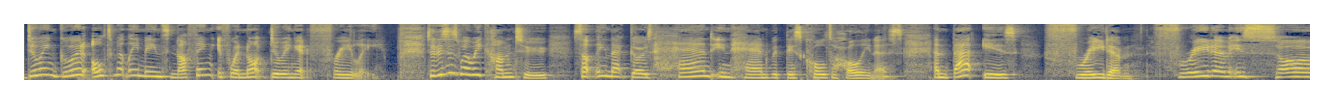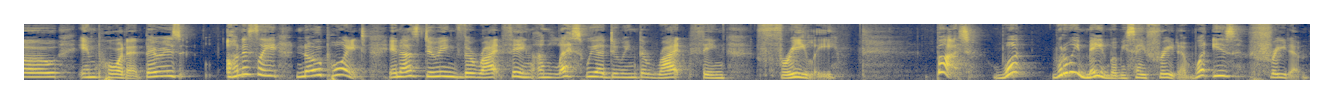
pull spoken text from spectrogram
doing good ultimately means nothing if we're not doing it freely. So, this is where we come to something that goes hand in hand with this call to holiness, and that is freedom. Freedom is so important. There is honestly no point in us doing the right thing unless we are doing the right thing freely. But what what do we mean when we say freedom? What is freedom?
